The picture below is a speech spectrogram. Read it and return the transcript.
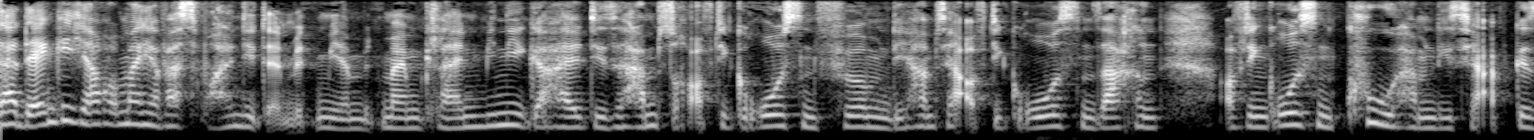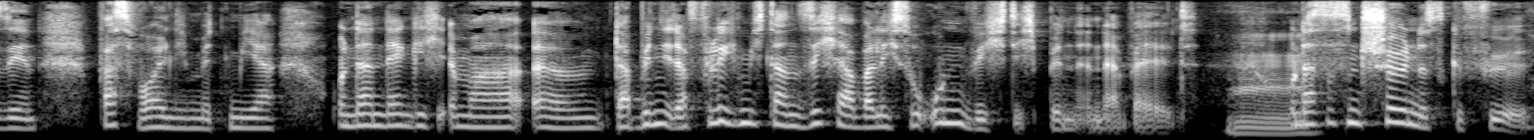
da denke ich auch immer, ja, was wollen die denn mit mir, mit meinem kleinen Minigehalt? Diese haben es doch auf die großen Firmen, die haben es ja auf die großen Sachen, auf den großen Kuh haben die es ja abgesehen. Was wollen die mit mir? Und dann denke ich immer, ähm, da bin ich, da fühle ich mich dann sicher, weil ich so unwichtig bin in der Welt. Und das ist ein schönes Gefühl.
